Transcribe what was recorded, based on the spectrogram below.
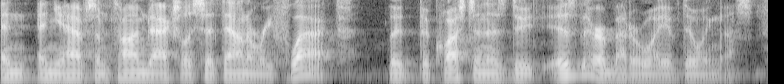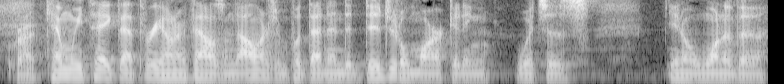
and and you have some time to actually sit down and reflect, the the question is, do is there a better way of doing this? Right. Can we take that three hundred thousand dollars and put that into digital marketing, which is, you know, one of the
